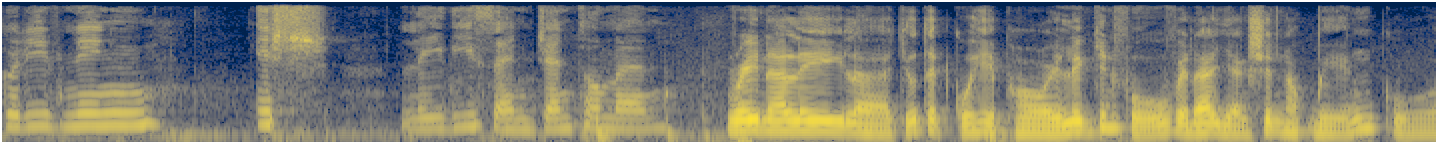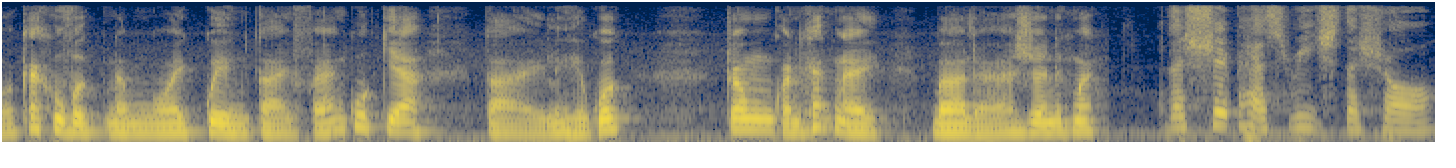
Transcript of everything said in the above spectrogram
Good evening, ish, ladies and gentlemen. Raina Lee là chủ tịch của Hiệp hội Liên Chính phủ về đa dạng sinh học biển của các khu vực nằm ngoài quyền tài phán quốc gia tại Liên Hiệp Quốc. Trong khoảnh khắc này, bà đã rơi nước mắt. The ship has reached the shore.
